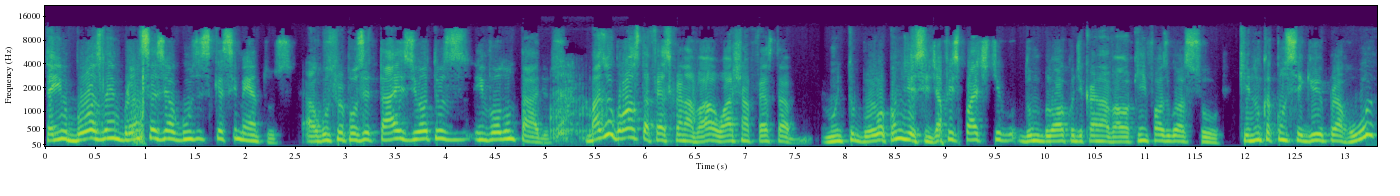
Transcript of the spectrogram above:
Tenho boas lembranças e alguns esquecimentos, alguns propositais e outros involuntários. Mas eu gosto da festa de carnaval, eu acho uma festa muito boa. Como disse, já fiz parte de, de um bloco de carnaval aqui em Foz do Iguaçu que nunca conseguiu ir para a rua,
